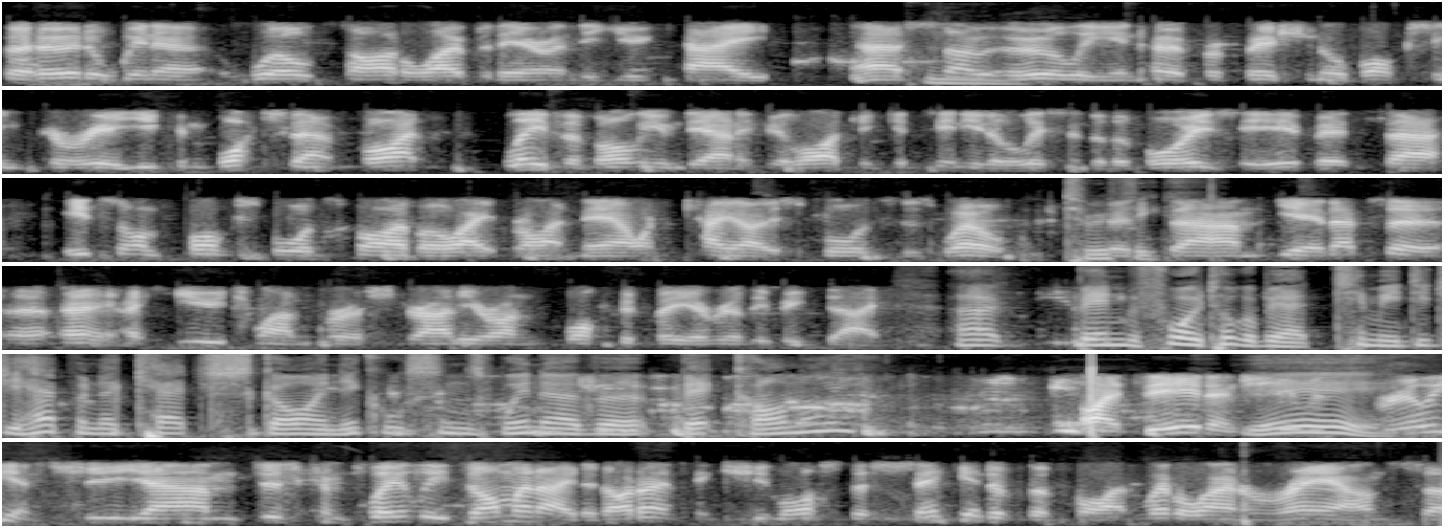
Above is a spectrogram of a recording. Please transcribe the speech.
for her to win a world title over there in the UK uh, so mm. early in her professional boxing career. You can watch that fight. Leave the volume down if you like, and continue to listen to the boys here. But uh, it's on Fox Sports 508 right now and KO Sports as well. Terrific. But, um, yeah, that's a, a, a huge one for Australia on what could be a really big day. Uh, ben, before we talk about Timmy, did you happen to catch Skye Nicolson's win over Bec Connolly? I did, and she yeah. was brilliant. She um, just completely dominated. I don't think she lost a second of the fight, let alone a round. So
